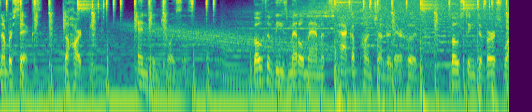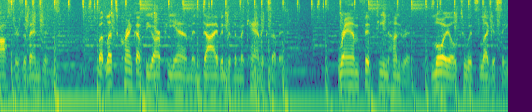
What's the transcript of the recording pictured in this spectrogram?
Number 6. The Heartbeat. Engine Choices. Both of these metal mammoths pack a punch under their hoods, boasting diverse rosters of engines. But let's crank up the RPM and dive into the mechanics of it. Ram 1500, loyal to its legacy,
